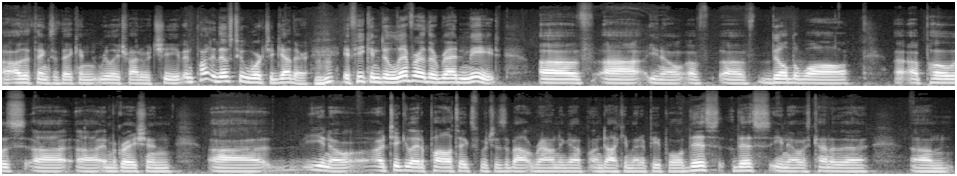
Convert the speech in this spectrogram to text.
uh, other things that they can really try to achieve. And partly those two work together. Mm-hmm. If he can deliver the red meat of, uh, you know, of, of build the wall, uh, oppose uh, uh, immigration, uh, you know, articulate a politics which is about rounding up undocumented people. This, this, you know, is kind of the, um,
